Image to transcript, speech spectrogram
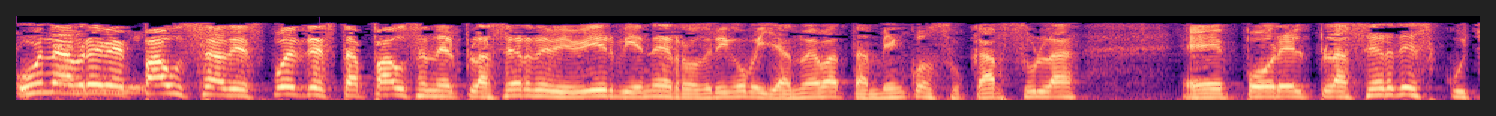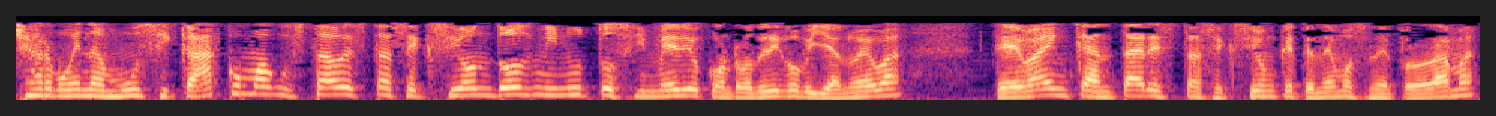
Una breve pausa. Después de esta pausa en el placer de vivir, viene Rodrigo Villanueva también con su cápsula. Eh, por el placer de escuchar buena música. Ah, cómo ha gustado esta sección, dos minutos y medio con Rodrigo Villanueva. Te va a encantar esta sección que tenemos en el programa,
